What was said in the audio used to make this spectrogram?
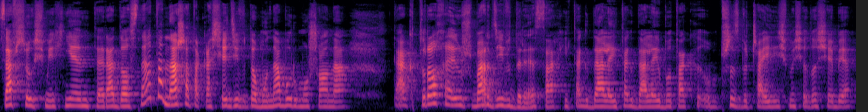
zawsze uśmiechnięte, radosne, a ta nasza taka siedzi w domu naburmuszona, tak, trochę już bardziej w dresach i tak dalej, i tak dalej, bo tak przyzwyczailiśmy się do siebie.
